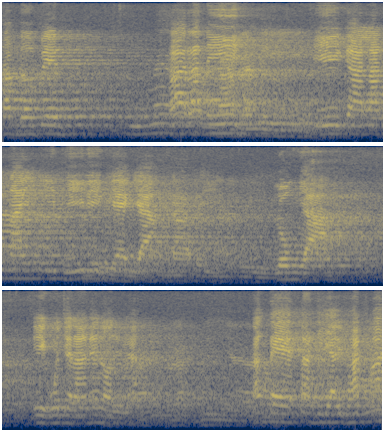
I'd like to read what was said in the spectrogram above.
สับเดิมเป็นคารณีนานีอีกาลันในอีถีดีแยกอย่างนารีลงยาเอกวจนะแน่นอนอยู่แล้ว ตั้งแต่ตันติยาวิพัฒน์มะ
